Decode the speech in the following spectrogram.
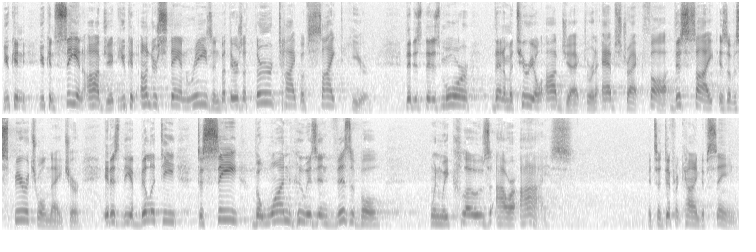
You can, you can see an object, you can understand reason, but there's a third type of sight here that is, that is more than a material object or an abstract thought. This sight is of a spiritual nature. It is the ability to see the one who is invisible when we close our eyes. It's a different kind of seeing.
